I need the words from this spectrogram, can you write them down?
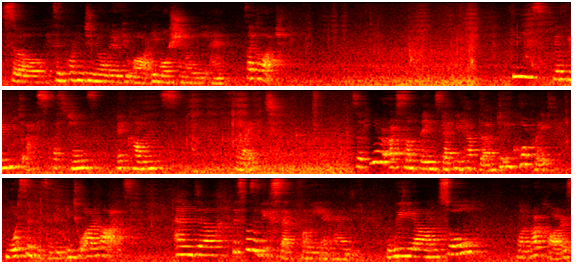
So it's important to know where you are emotionally and psychologically. Please feel free to ask questions, make comments. Right. So here are some things that we have done to incorporate more simplicity into our lives. And uh, this was a big step for me and Andy. We um, sold cars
